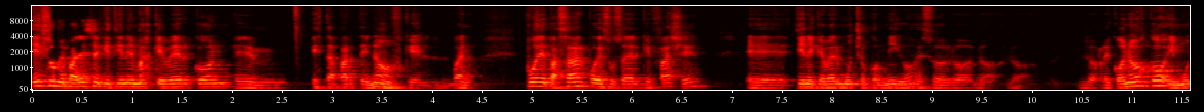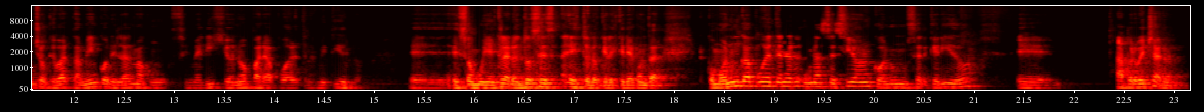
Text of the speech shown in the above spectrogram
eso me parece que tiene más que ver con em, esta parte no, que, bueno, puede pasar, puede suceder que falle, eh, tiene que ver mucho conmigo, eso lo, reconozco, y mucho que ver también con el alma, con si me elige o no para poder transmitirlo. Eh, eso muy en claro. Entonces, esto es lo que les quería contar. Como nunca pude tener una sesión con un ser querido, eh, aprovecharon.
